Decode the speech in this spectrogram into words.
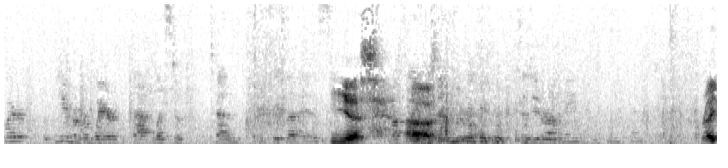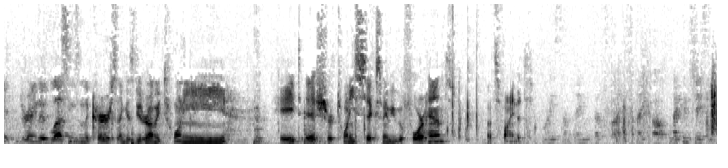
Where do you remember where that list of ten that is? Yes. Uh, Deuteronomy. Right during the blessings and the curse, I think it's Deuteronomy twenty. 28-ish or 26 maybe beforehand. Let's find it. I can chase down.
